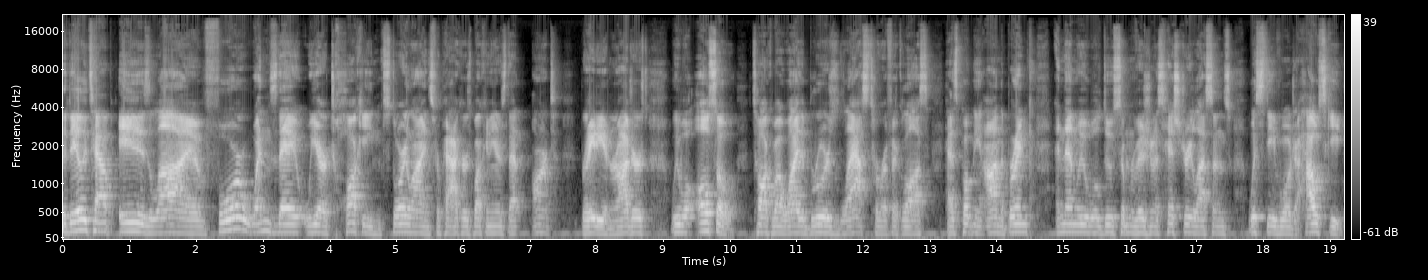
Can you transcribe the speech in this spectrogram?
The Daily Tap is live for Wednesday. We are talking storylines for Packers Buccaneers that aren't Brady and Rodgers. We will also talk about why the Brewers' last horrific loss has put me on the brink. And then we will do some revisionist history lessons with Steve Wojciechowski.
